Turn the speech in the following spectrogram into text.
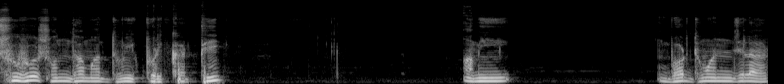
শুভ সন্ধ্যা মাধ্যমিক পরীক্ষার্থী। আমি বর্ধমান জেলার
